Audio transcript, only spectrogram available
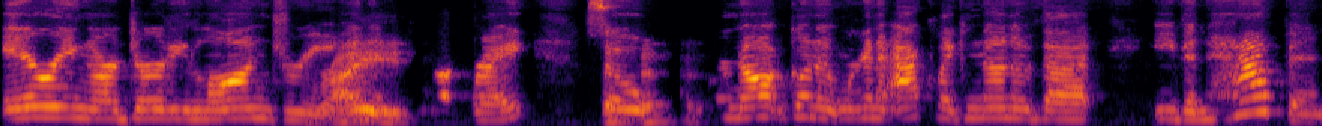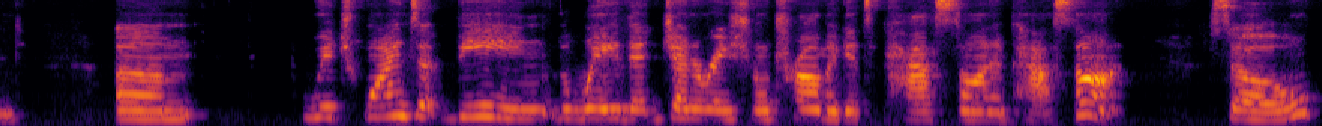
airing our dirty laundry. Right. Right. So we're not going to, we're going to act like none of that even happened. Um, which winds up being the way that generational trauma gets passed on and passed on. So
